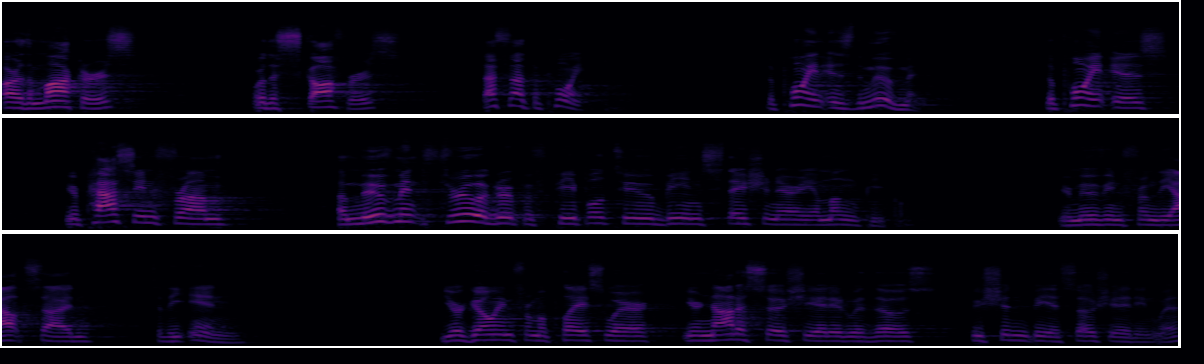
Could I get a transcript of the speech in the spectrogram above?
are the mockers or the scoffers. That's not the point. The point is the movement. The point is you're passing from a movement through a group of people to being stationary among people. You're moving from the outside to the in. You're going from a place where you're not associated with those who shouldn't be associating with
